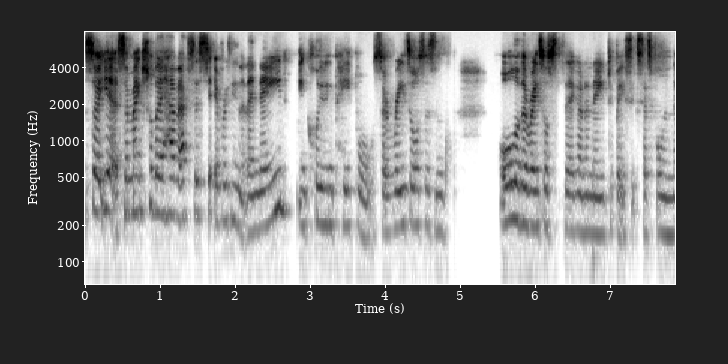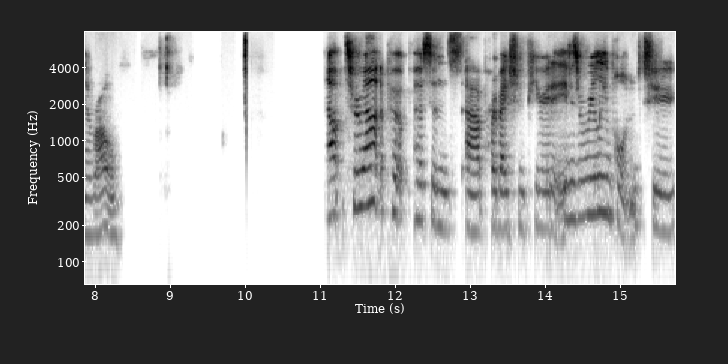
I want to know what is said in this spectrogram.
so yeah, so make sure they have access to everything that they need, including people. So resources and all of the resources they're going to need to be successful in their role. Now, throughout a per person's uh, probation period, it is really important to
